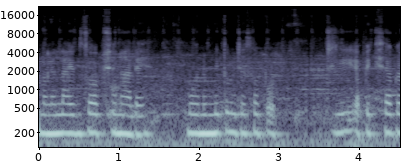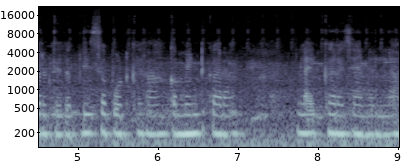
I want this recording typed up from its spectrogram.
मला लाईव्हचं ऑप्शन आलं आहे म्हणून मी तुमच्या सपोर्टची अपेक्षा करते. तर प्लीज सपोर्ट करा कमेंट करा लाईक करा चॅनलला.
